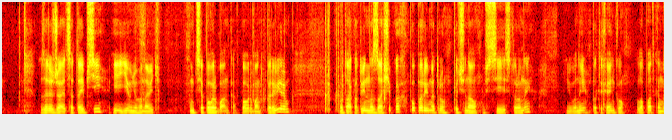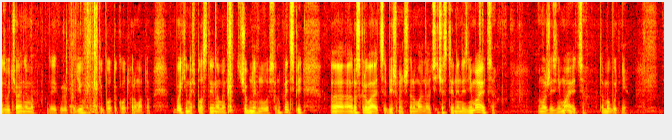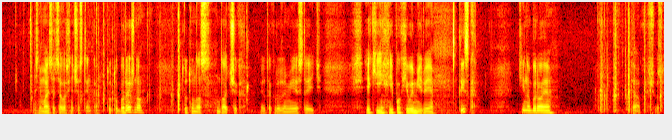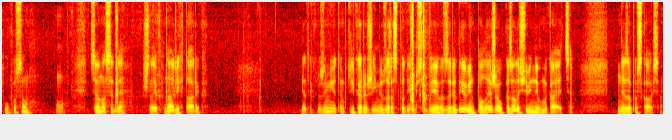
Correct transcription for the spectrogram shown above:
Заряджається Type-C і є у нього навіть функція повербанка. Повербанк перевіримо. Отак, от він на защіпках по периметру починав з цієї сторони. І вони потихеньку лопатками звичайними, де їх вже подів, ну, типу такого формату, або якимись пластинами, щоб не гнулося. Ну, в принципі, е, розкривається більш-менш нормально. Оці частини не знімаються, а може і знімаються, та, мабуть, ні. Знімається ця верхня частинка. Тут обережно, тут у нас датчик, я так розумію, стоїть, який і вимірює тиск, який набирає. Так, що з фокусом? О, це у нас іде шлейф на ліхтарик. Я так розумію, там кілька режимів. Зараз подивимося, бо я його зарядив, він полежав, казали, що він не вмикається, не запускався.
